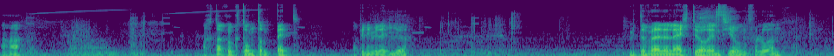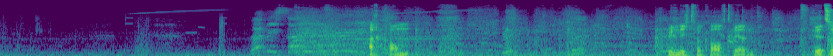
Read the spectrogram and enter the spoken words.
Aha. Ach, da guckt er unterm Bett. Da bin ich wieder hier. Mittlerweile leichte Orientierung verloren. Ach komm. Will nicht verkauft werden. Hör zu.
